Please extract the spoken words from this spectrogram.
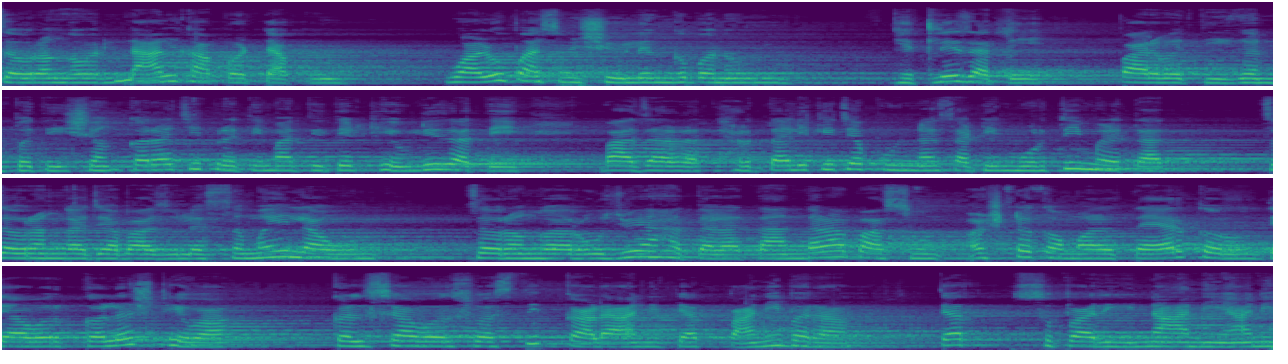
चौरंगावर लाल कापड टाकून वाळूपासून शिवलिंग बनवून घेतले जाते. पार्वती गणपती शंकराची प्रतिमा तिथे ठेवली जाते. बाजारात हरतालिकेच्या पूजनासाठी मूर्ती मिळतात. चौरंगाच्या बाजूला समय लावून चौरंगावर उजव्या हाताला तांदळापासून अष्टकमळ तयार करून त्यावर कलश ठेवा. कलशावर स्वस्तिक काढा आणि त्यात पाणी भरा. त्यात सुपारी नाणे आणि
